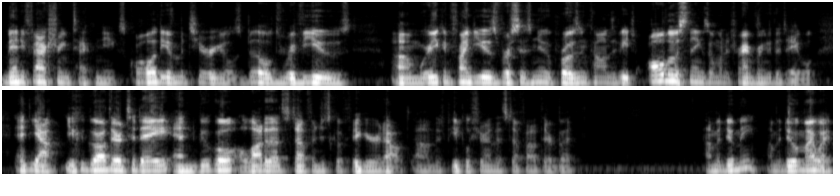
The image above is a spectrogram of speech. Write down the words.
manufacturing techniques, quality of materials, builds, reviews, um, where you can find used versus new, pros and cons of each. All those things I'm going to try and bring to the table. And yeah, you could go out there today and Google a lot of that stuff and just go figure it out. Um, there's people sharing that stuff out there, but I'm gonna do me. I'm gonna do it my way.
